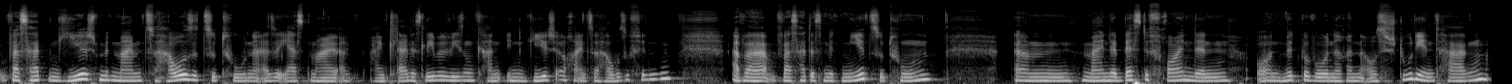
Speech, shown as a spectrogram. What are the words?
was hat Giersch mit meinem Zuhause zu tun? Also erstmal, ein kleines Lebewesen kann in Giersch auch ein Zuhause finden. Aber was hat es mit mir zu tun? Ähm, meine beste Freundin und Mitbewohnerin aus Studientagen,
